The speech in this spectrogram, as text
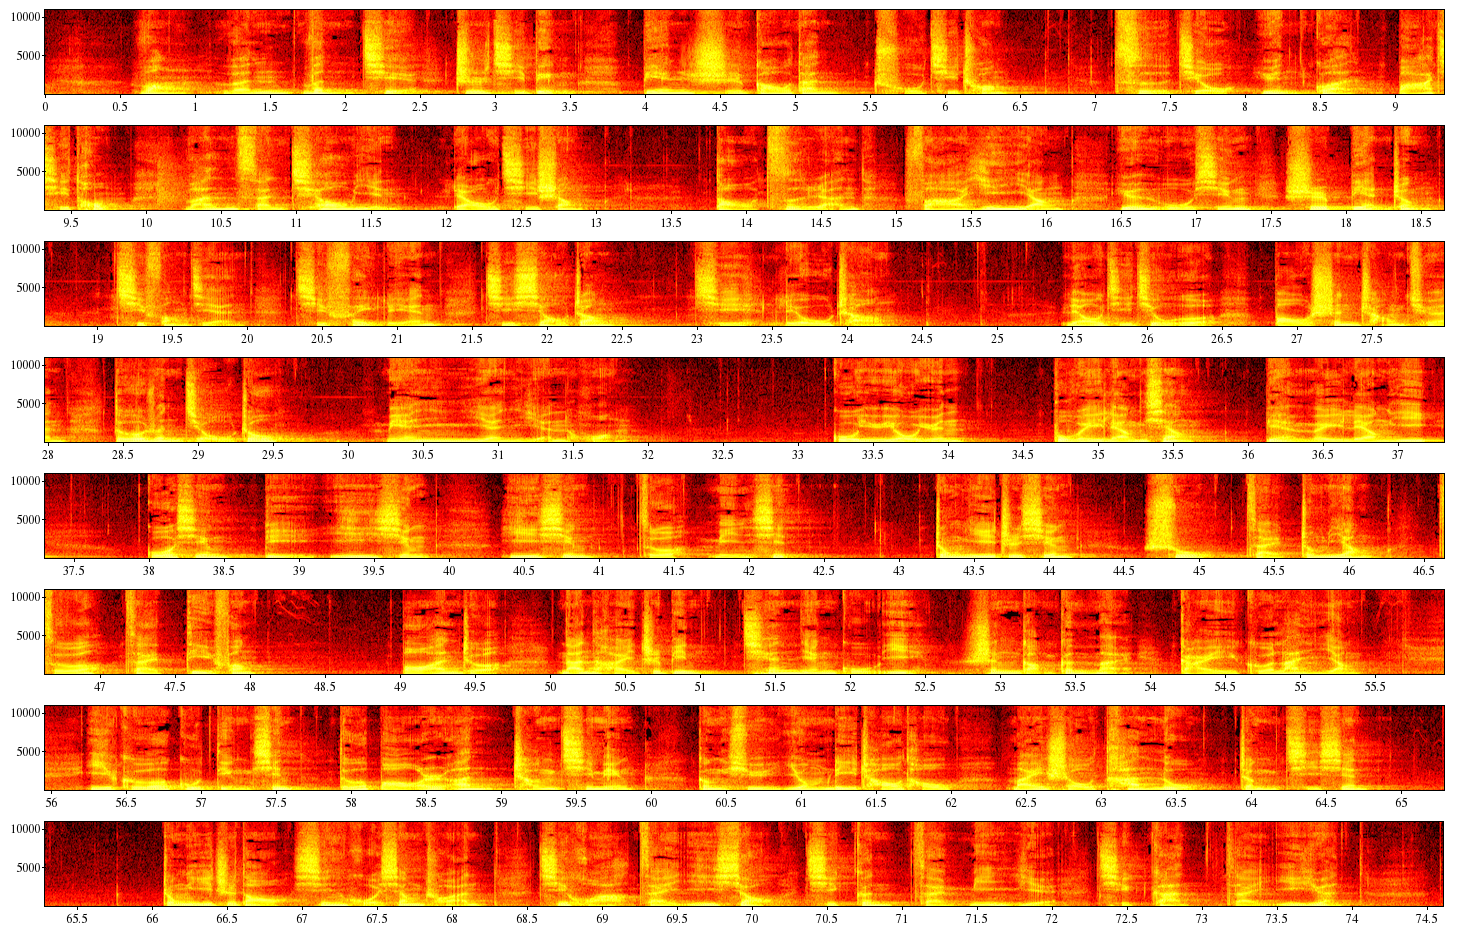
望闻问切知其病，砭石膏丹除其疮，赐酒运灌拔其痛，丸散敲饮疗其伤。道自然，法阴阳，运五行，施辩证，其方简，其费廉，其效彰，其流长。疗疾救恶。保身长全，德润九州，绵延炎黄。古语有云：“不为良相，便为良医。国兴必医兴，医兴则民信。中医之兴，书在中央，则在地方。保安者，南海之滨，千年古意，深港根脉，改革滥养。”以革故鼎新，得保而安，成其名；更须勇立潮头，埋首探路，争其先。中医之道，薪火相传，其华在医效，其根在民也，其干在医院。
